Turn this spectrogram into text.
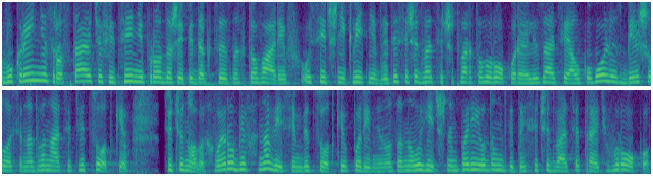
В Україні зростають офіційні продажі підакцизних товарів. У січні-квітні 2024 року реалізація алкоголю збільшилася на 12%, тютюнових виробів на 8% порівняно з аналогічним періодом 2023 року.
